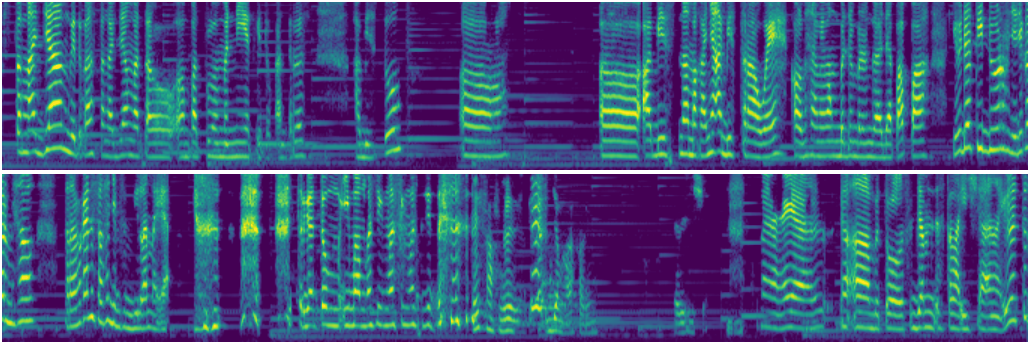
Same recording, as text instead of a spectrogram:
setengah jam gitu kan setengah jam atau 40 menit gitu kan. Terus habis itu uh, uh, abis nah makanya abis teraweh kalau misalnya memang bener-bener nggak ada apa-apa ya udah tidur. Jadi kan misal teraweh kan selesai jam 9 lah ya Tergantung imam masing-masing masjid. Kayak sambil jam lah paling dari Isya. Nah ya, ya uh, betul sejam setelah Isya. Nah udah itu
